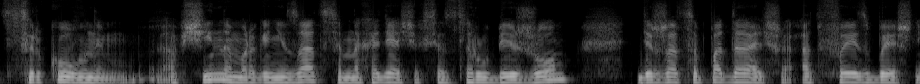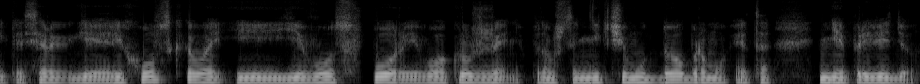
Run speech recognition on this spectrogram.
церковным общинам, организациям, находящихся за рубежом, держаться подальше от ФСБшника Сергея Риховского и его споры, его окружения, потому что ни к чему доброму это не приведет.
